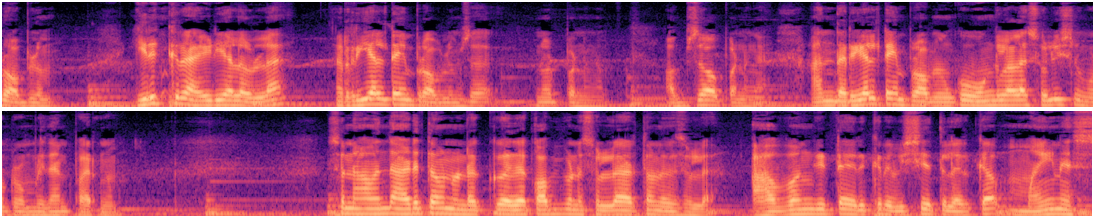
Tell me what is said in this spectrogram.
ப்ராப்ளம் இருக்கிற ஐடியாவில் உள்ள ரியல் டைம் ப்ராப்ளம்ஸை நோட் பண்ணுங்கள் அப்சர்வ் பண்ணுங்கள் அந்த ரியல் டைம் ப்ராப்ளமுக்கு உங்களால் சொல்யூஷன் கொண்டு வர முடியுதான்னு பாருங்கள் ஸோ நான் வந்து அடுத்தவனோட இதை காப்பி பண்ண சொல்ல அடுத்தவனோட இதை சொல்ல. அவங்ககிட்ட இருக்கிற விஷயத்தில் இருக்க மைனஸ்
